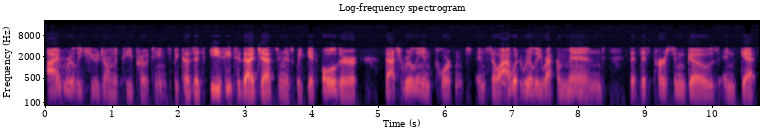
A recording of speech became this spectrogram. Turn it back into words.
I'm really huge on the pea proteins because it's easy to digest and as we get older, that's really important. And so I would really recommend that this person goes and gets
